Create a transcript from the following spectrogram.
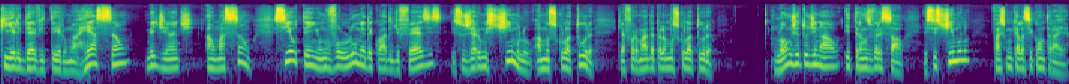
que ele deve ter uma reação mediante a uma ação. Se eu tenho um volume adequado de fezes, isso gera um estímulo à musculatura, que é formada pela musculatura longitudinal e transversal. Esse estímulo faz com que ela se contraia.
